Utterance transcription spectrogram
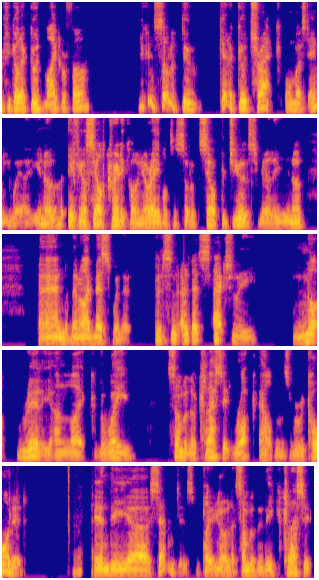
if you got a good microphone, you can sort of do get a good track almost anywhere, you know, if you're self-critical and you're able to sort of self-produce, really, you know, and then I mess with it. But it's, that's actually not really unlike the way some of the classic rock albums were recorded okay. in the uh, 70s. Play, you know, like some of the, the classic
